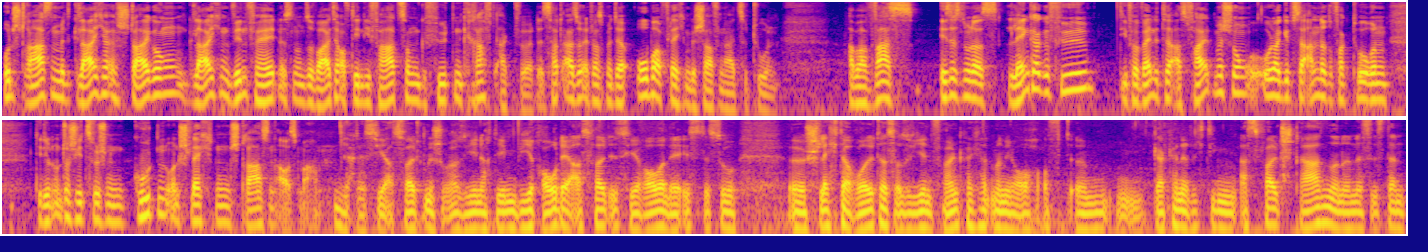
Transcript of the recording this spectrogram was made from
und Straßen mit gleicher Steigung, gleichen Windverhältnissen und so weiter, auf denen die Fahrt zum gefühlten Kraftakt wird. Es hat also etwas mit der Oberflächenbeschaffenheit zu tun. Aber was? Ist es nur das Lenkergefühl, die verwendete Asphaltmischung oder gibt es da andere Faktoren, die den Unterschied zwischen guten und schlechten Straßen ausmachen? Ja, das ist die Asphaltmischung. Also je nachdem, wie rau der Asphalt ist, je rauer der ist, desto äh, schlechter rollt das. Also hier in Frankreich hat man ja auch oft ähm, gar keine richtigen Asphaltstraßen, sondern es ist dann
